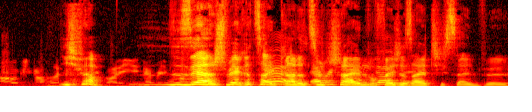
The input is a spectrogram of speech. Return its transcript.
Okay. well, Ich hab buddy, eine everybody- sehr schwere Zeit Yes, gerade zu every entscheiden, pony auf welcher does it. Seite ich sein will.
